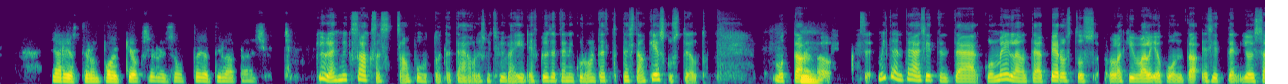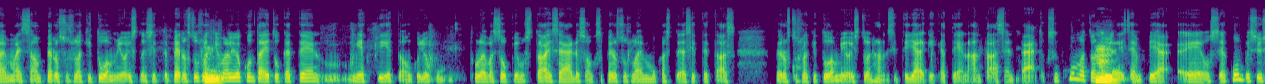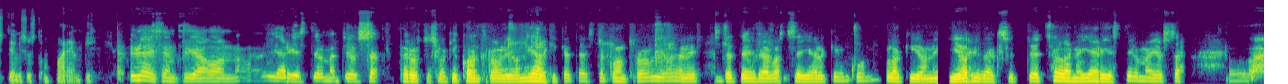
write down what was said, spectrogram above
järjestelyn poikkeuksellisuutta ja tilapäisyyttä. Kyllä, esimerkiksi Saksassa on puhuttu, että tämä olisi nyt hyvä idea. Kyllä tätä niin kuin on, tästä on keskusteltu. Mutta mm miten tämä sitten tämä, kun meillä on tämä perustuslakivaliokunta ja sitten joissain maissa on perustuslakituomioistuin, sitten perustuslakivaliokunta etukäteen miettii, että onko joku tuleva sopimus tai säädös, onko se perustuslain mukaista ja sitten taas perustuslakituomioistuinhan sitten jälkikäteen antaa sen päätöksen. Kummat on hmm. yleisempiä eu ja kumpi systeemi on parempi? Yleisempiä on järjestelmät, joissa perustuslakikontrolli on jälkikäteistä kontrollia, eli sitä tehdään vasta sen jälkeen, kun laki on jo hyväksytty. Että sellainen järjestelmä, jossa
